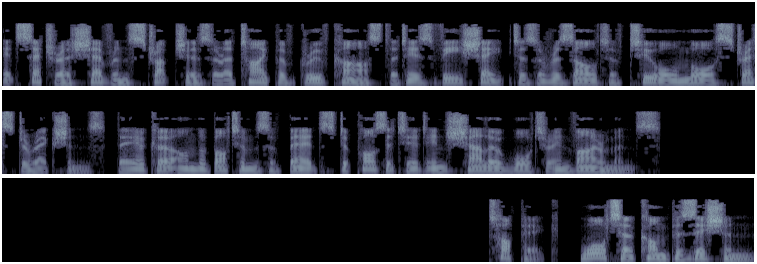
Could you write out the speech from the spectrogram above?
etc. Chevron structures are a type of groove cast that is V-shaped as a result of two or more stress directions. They occur on the bottoms of beds deposited in shallow water environments. Topic: Water composition.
